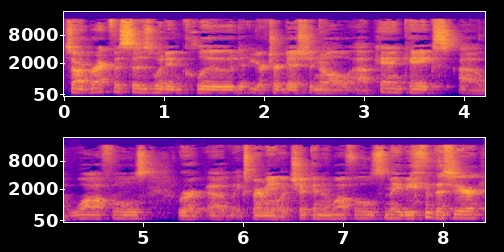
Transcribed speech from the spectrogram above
So our breakfasts would include your traditional uh, pancakes, uh, waffles, we're um, experimenting with chicken and waffles maybe this year.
